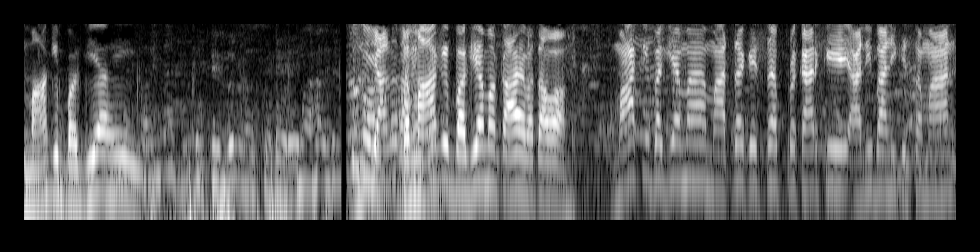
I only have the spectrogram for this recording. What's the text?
माँ की बगिया है। तो माँ के बगिया में का है बतावा माँ के बगिया में माता के सब प्रकार के आनी बानी के सामान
